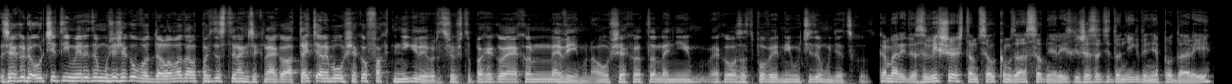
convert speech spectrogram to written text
že jako do určitý míry to můžeš jako oddalovat, ale pak to stejně řekne jako a teď, anebo už jako fakt nikdy, protože už to pak jako, jako nevím, no, už jako to není jako zodpovědný vůči tomu děcku. Kamarida, zvyšuješ tam celkom zásadný risk, že sa ti to nikdy nepodarí.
